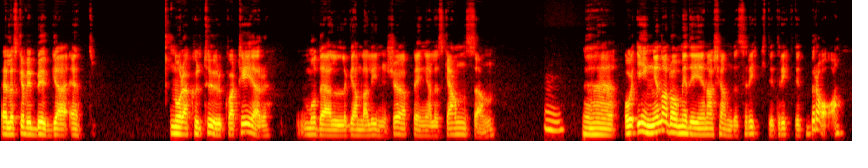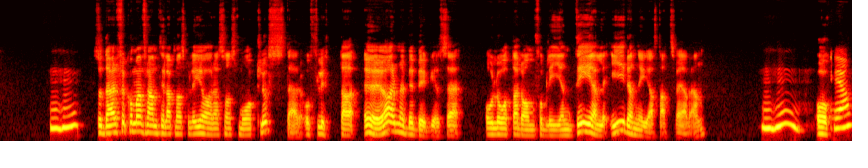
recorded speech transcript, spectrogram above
Eller ska vi bygga ett, några kulturkvarter, modell Gamla Linköping eller Skansen? Mm. Eh, och ingen av de idéerna kändes riktigt, riktigt bra. Mhm. Så därför kom man fram till att man skulle göra som små kluster och flytta öar med bebyggelse och låta dem få bli en del i den nya stadsväven. Mhm. Och, Ja.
